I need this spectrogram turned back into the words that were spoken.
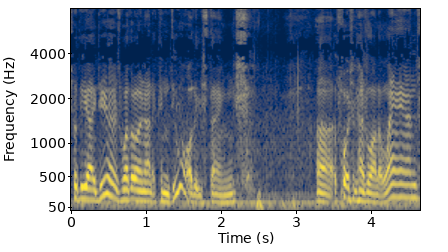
So the idea is whether or not it can do all these things. Uh, of course, it has a lot of land.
